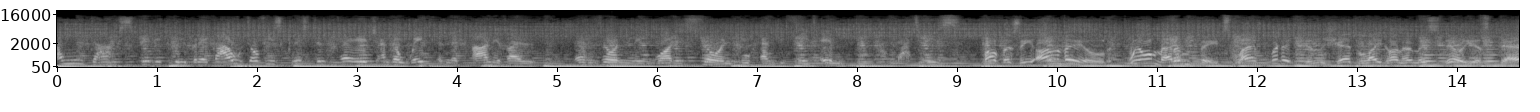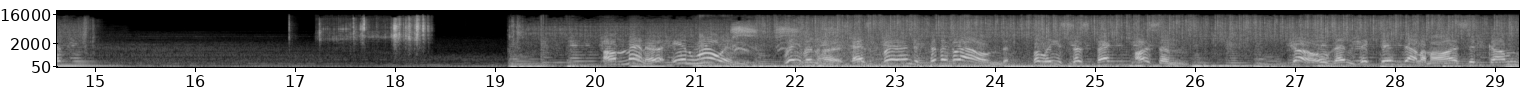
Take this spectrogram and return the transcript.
A new dark spirit will break out of his crystal cage and awaken the carnival. There's only one soul who can defeat him, and that is Prophecy unveiled. Will Madame Fate's last prediction shed light on her mysterious death? A manor in ruins. Ravenhurst has burned to the ground. Police suspect arson. Charles and Victor Dalimar succumbed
